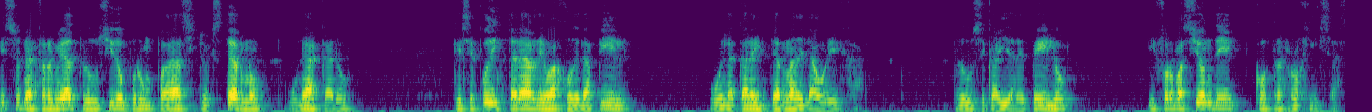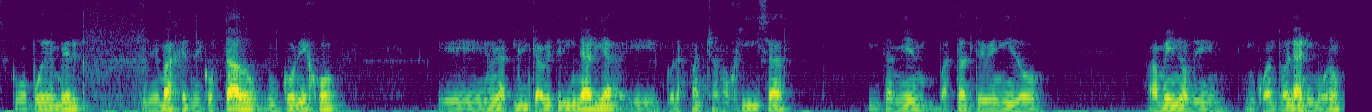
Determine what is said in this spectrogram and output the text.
Es una enfermedad producida por un parásito externo, un ácaro, que se puede instalar debajo de la piel o en la cara interna de la oreja. Produce caídas de pelo, y formación de costras rojizas. Como pueden ver en la imagen del costado, un conejo eh, en una clínica veterinaria eh, con las manchas rojizas y también bastante venido a menos de, en cuanto al ánimo, ¿no?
